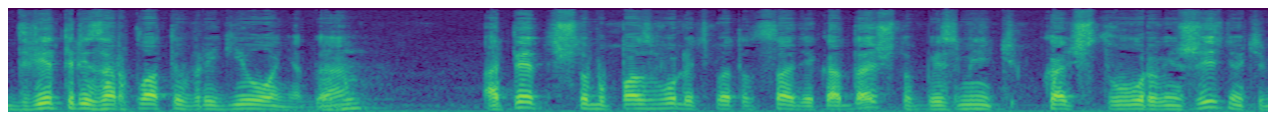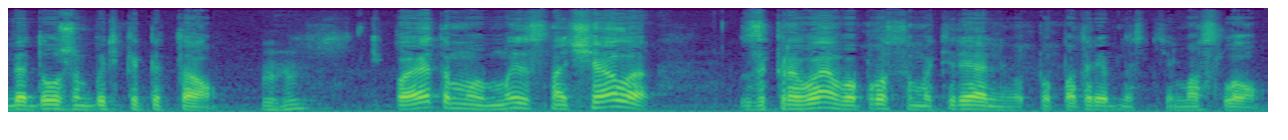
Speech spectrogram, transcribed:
2-3 зарплаты в регионе, да? Угу. Опять, чтобы позволить в этот садик отдать, чтобы изменить качество уровень жизни, у тебя должен быть капитал. Угу. И поэтому мы сначала закрываем вопросы материального по потребности Маслоу.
